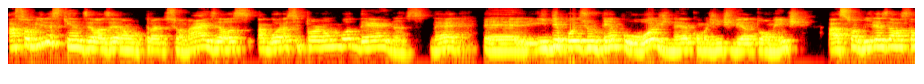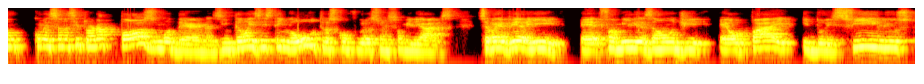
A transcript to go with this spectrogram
As famílias que antes elas eram tradicionais, elas agora se tornam modernas, né? É, e depois de um tempo, hoje, né, como a gente vê atualmente, as famílias elas estão começando a se tornar pós-modernas. Então existem outras configurações familiares. Você vai ver aí é, famílias onde é o pai e dois filhos,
